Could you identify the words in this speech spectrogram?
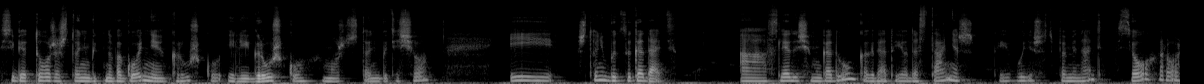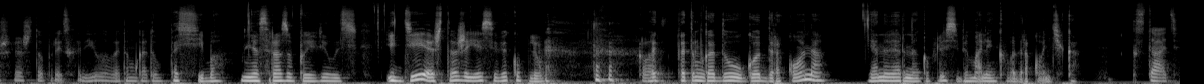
себе тоже что-нибудь новогоднее, кружку или игрушку, может что-нибудь еще, и что-нибудь загадать. А в следующем году, когда ты ее достанешь, ты будешь вспоминать все хорошее, что происходило в этом году. Спасибо. У меня сразу появилась идея, что же я себе куплю. В этом году год дракона. Я, наверное, куплю себе маленького дракончика. Кстати,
